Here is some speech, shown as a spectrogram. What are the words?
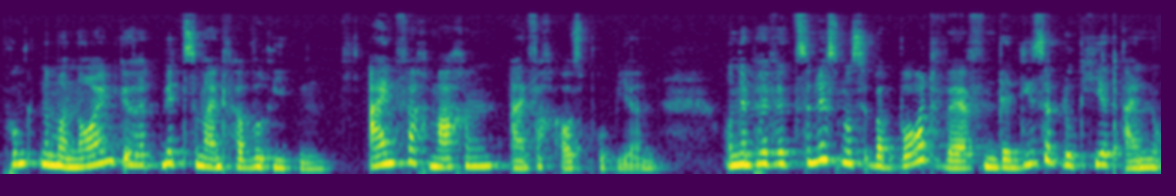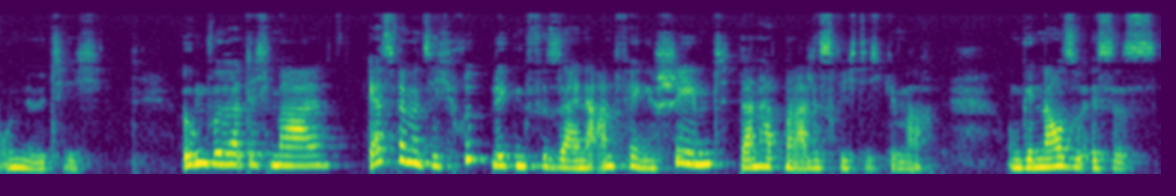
Punkt Nummer 9 gehört mit zu meinen Favoriten. Einfach machen, einfach ausprobieren. Und den Perfektionismus über Bord werfen, denn dieser blockiert einen unnötig. Irgendwo hörte ich mal, erst wenn man sich rückblickend für seine Anfänge schämt, dann hat man alles richtig gemacht. Und genau so ist es.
